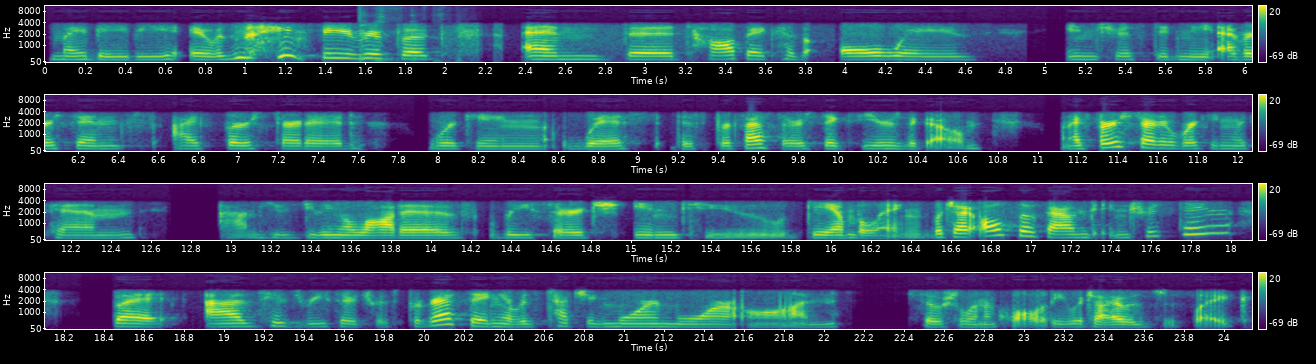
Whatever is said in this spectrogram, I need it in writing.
my baby. It was my favorite book, and the topic has always interested me ever since I first started working with this professor six years ago. When I first started working with him, um, he was doing a lot of research into gambling, which I also found interesting. But as his research was progressing, it was touching more and more on social inequality, which I was just like,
